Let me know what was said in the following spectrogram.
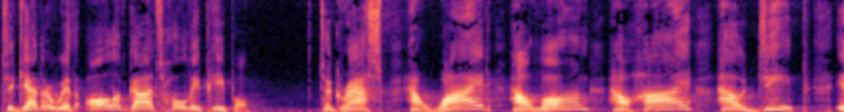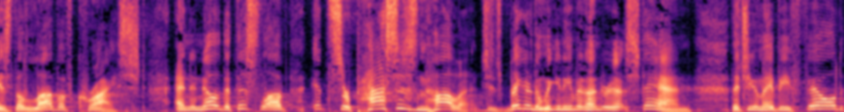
together with all of God's holy people to grasp how wide, how long, how high, how deep is the love of Christ. And to know that this love, it surpasses knowledge. It's bigger than we can even understand. That you may be filled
